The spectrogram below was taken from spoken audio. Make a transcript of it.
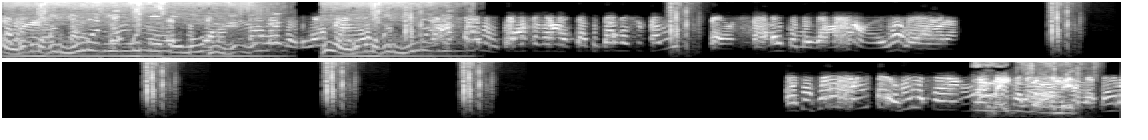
Make vomit.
